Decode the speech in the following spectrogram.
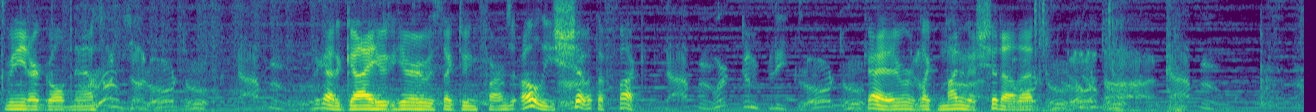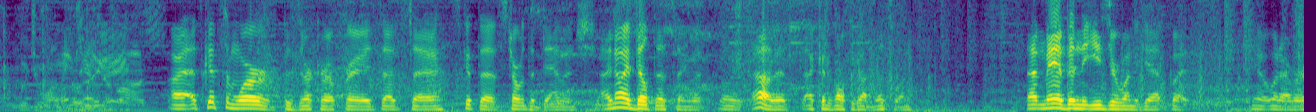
So we need our gold now. We got a guy who, here who's like doing farms. Holy shit, what the fuck? Okay, they were like mining the shit out of that. Alright, let's get some more Berserker upgrades, I'd say. Let's get the start with the damage. I know I built this thing, but... Well, oh, oh I could have also gotten this one. That may have been the easier one to get, but... You know, whatever.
